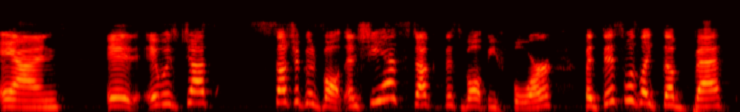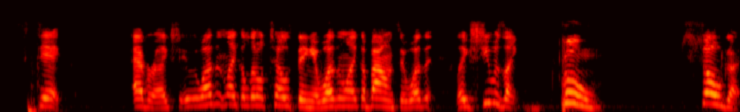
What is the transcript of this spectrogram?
and it it was just such a good vault. And she has stuck this vault before but this was like the best stick ever. Like she, it wasn't like a little toe thing. It wasn't like a bounce. It wasn't like she was like boom. So good.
